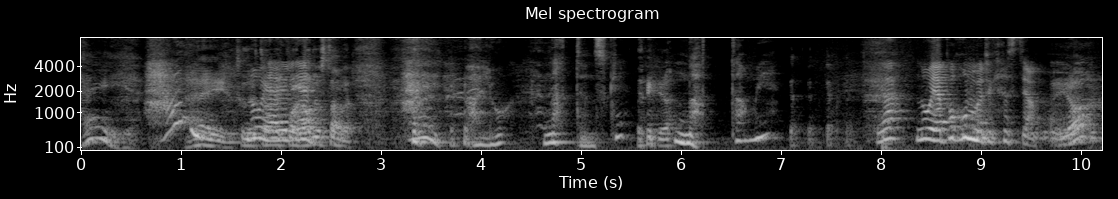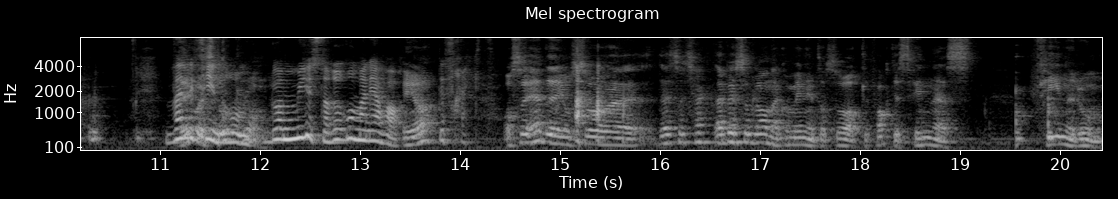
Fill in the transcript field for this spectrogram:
Hei! Hei! Skal Nå du ta er litt på det- Hei, hallo, nattønske? Ja. Natta mi? Ja, nå er jeg på rommet til Christian. ja. Veldig fint rom. rom. Du har mye større rom enn jeg har. Ja. Det er frekt. Og så er det jo så eh, Det er så kjekt. Jeg ble så glad når jeg kom inn hit og så at det faktisk finnes fine rom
